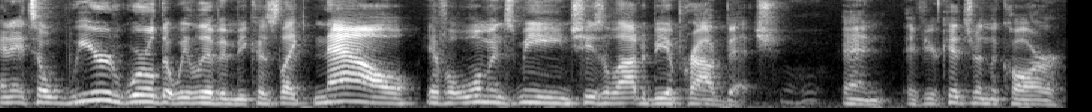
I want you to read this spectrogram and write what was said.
And it's a weird world that we live in because, like, now, if a woman's mean, she's allowed to be a proud bitch. And if your kids are in the car,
